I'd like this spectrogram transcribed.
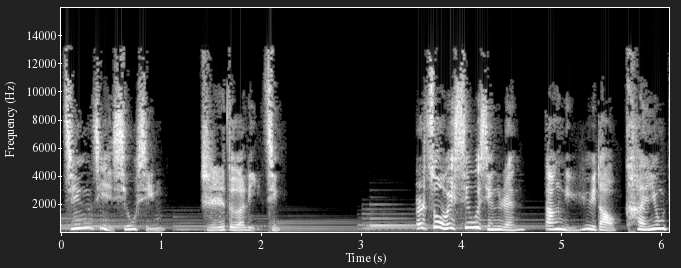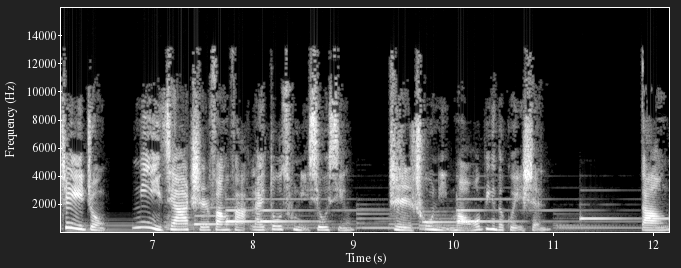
精进修行，值得礼敬。而作为修行人，当你遇到肯用这种逆加持方法来督促你修行、指出你毛病的鬼神，当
